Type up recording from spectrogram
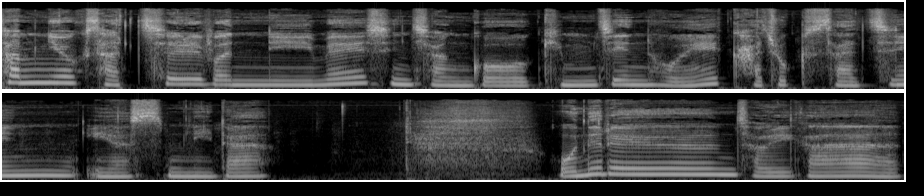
3647번님의 신청곡 김진호의 가족사진이었습니다. 오늘은 저희가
